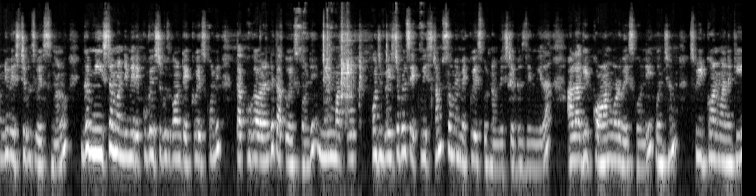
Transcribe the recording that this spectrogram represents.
ఓన్లీ వెజిటబుల్స్ వేస్తున్నాను. ఇంకా మీ ఇష్టం అండి మీరు ఎక్కువ వెజిటబుల్స్ కావాలంటే ఎక్కువ వేసుకోండి. తక్కువ కావాలంటే తక్కువ వేసుకోండి. మేము మాకు కొంచెం వెజిటబుల్స్ ఎక్కువ ఇష్టం సో మేము ఎక్కువ వేసుకుంటాం వెజిటబుల్స్ దీని మీద. అలాగే కార్న్ కూడా వేసుకోండి. కొంచెం స్వీట్ కార్న్ మనకి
